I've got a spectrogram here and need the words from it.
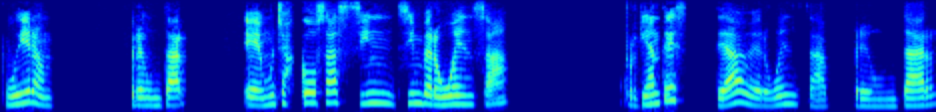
pudieron preguntar muchas cosas sin, sin vergüenza, porque antes te da vergüenza preguntar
